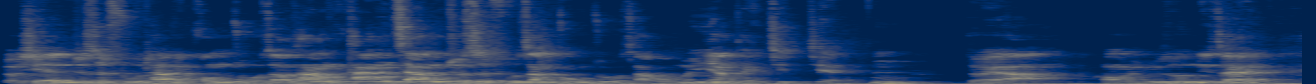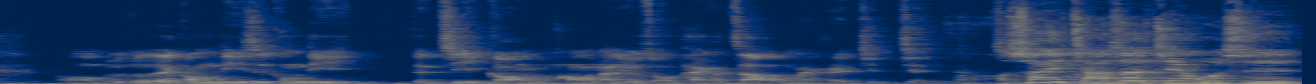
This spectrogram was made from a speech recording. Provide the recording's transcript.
有些人就是附他的工作照，他他张就是附张工作照，我们一样可以进阶。嗯，对啊，哦，比如说你在哦，比如说在工地是工地的技工，哦，那有时候拍个照，我们也可以进阶。哦，所以假设今天我是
